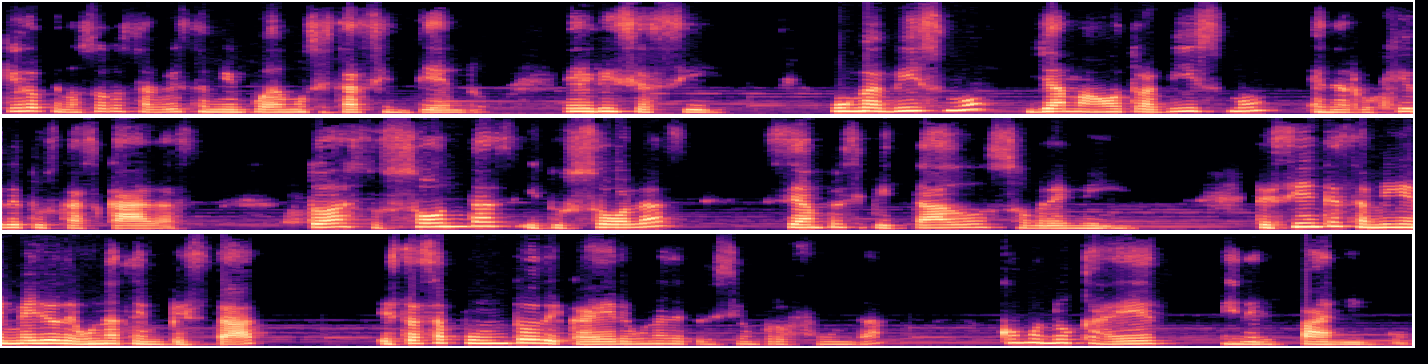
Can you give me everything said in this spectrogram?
que es lo que nosotros tal vez también podamos estar sintiendo. Él dice así, un abismo llama a otro abismo en el rugir de tus cascadas. Todas tus ondas y tus olas se han precipitado sobre mí. ¿Te sientes también en medio de una tempestad? ¿Estás a punto de caer en una depresión profunda? ¿Cómo no caer en el pánico?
